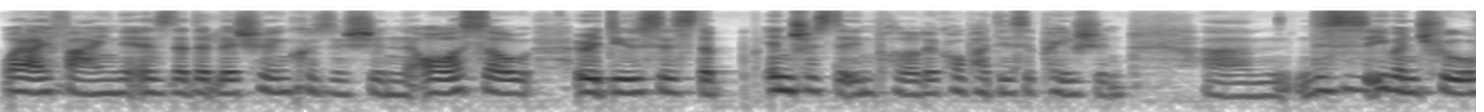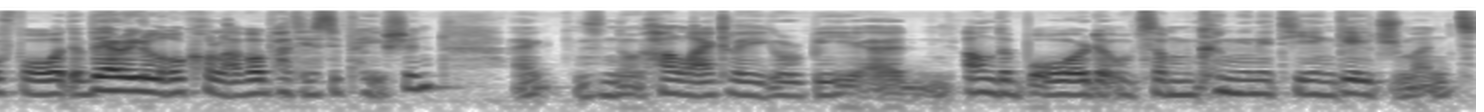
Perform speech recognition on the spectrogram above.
what I find is that the literary inquisition also reduces the interest in political participation. Um, this is even true for the very local level participation. Like, you know, how likely you'll be uh, on the board of some community engagement,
